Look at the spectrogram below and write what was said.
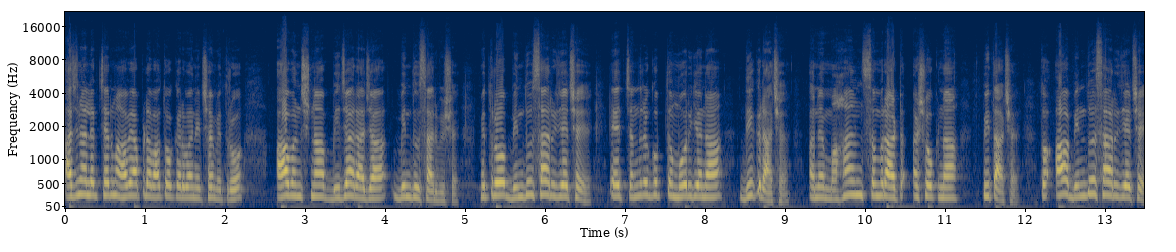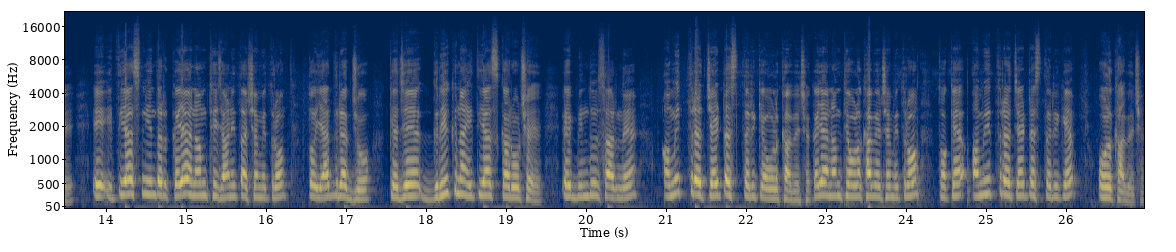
આજના લેક્ચરમાં હવે આપણે વાતો કરવાની છે, મિત્રો, આ વંશના બીજા રાજા બિંદુસાર વિશે. મિત્રો, બિંદુસાર જે છે એ ચંદ્રગુપ્ત મૌર્યના દીકરા છે અને મહાન સમ્રાટ અશોકના પિતા છે. તો આ બિંદુસાર જે છે, એ ઇતિહાસની અંદર કયા નામથી જાણીતા છે મિત્રો? તો યાદ રાખજો કે જે ગ્રીકના ઇતિહાસકારો છે, એ બિંદુસારને અમિત્ર ચેટસ તરીકે ઓળખાવે છે. કયા નામથી ઓળખાવે છે મિત્રો? તો કે અમિત્ર ચેટસ તરીકે ઓળખાવે છે.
